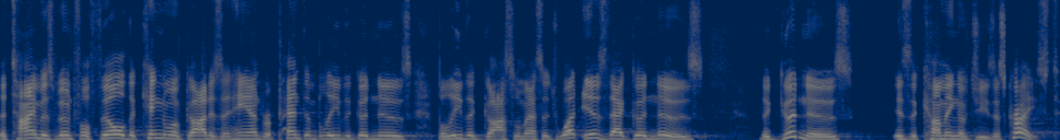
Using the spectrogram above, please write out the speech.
The time has been fulfilled. The kingdom of God is at hand. Repent and believe the good news. Believe the gospel message. What is that good news? The good news is the coming of Jesus Christ.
